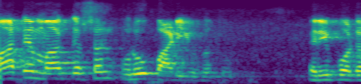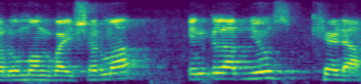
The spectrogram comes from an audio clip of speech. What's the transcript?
માટે માર્ગદર્શન પૂરું પાડ્યું હતું. Reporter Umangbhai Sharma, Inquilab news, Kheda.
